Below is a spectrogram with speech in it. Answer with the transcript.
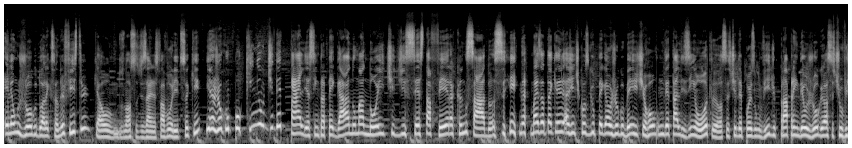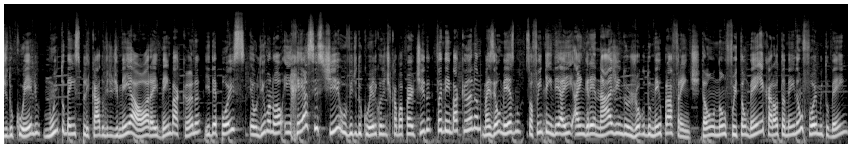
ele é um jogo do Alexander Pfister, que é um dos nossos designers designers favoritos aqui. E é um jogo com um pouquinho de detalhe, assim, para pegar numa noite de sexta-feira cansado, assim, né? Mas até que a gente conseguiu pegar o jogo bem, a gente errou um detalhezinho ou outro. Eu assisti depois um vídeo para aprender o jogo, eu assisti o vídeo do Coelho, muito bem explicado, um vídeo de meia hora aí, bem bacana. E depois eu li o manual e reassisti o vídeo do Coelho quando a gente acabou a partida. Foi bem bacana, mas eu mesmo só fui entender aí a engrenagem do jogo do meio para frente. Então não fui tão bem, a Carol também não não foi muito bem,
